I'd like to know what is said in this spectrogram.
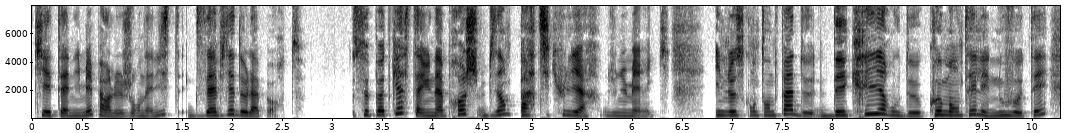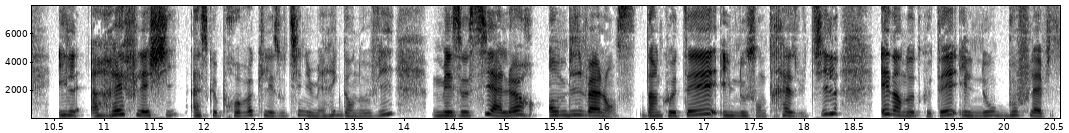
qui est animé par le journaliste Xavier Delaporte. Ce podcast a une approche bien particulière du numérique. Il ne se contente pas de décrire ou de commenter les nouveautés, il réfléchit à ce que provoquent les outils numériques dans nos vies, mais aussi à leur ambivalence. D'un côté, ils nous sont très utiles, et d'un autre côté, ils nous bouffent la vie.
